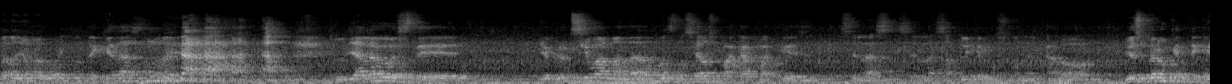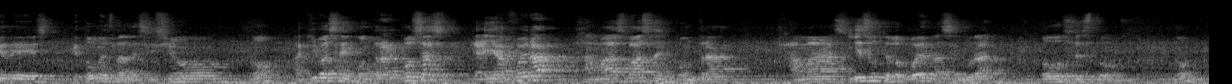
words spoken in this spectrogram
Bueno, yo me voy, tú te quedas, ¿no? ya luego, este, yo creo que sí voy a mandar unos doceados para acá para que se las, se las apliquemos con el calor. Yo espero que te quedes, que tomes la decisión, ¿no? Aquí vas a encontrar cosas que allá afuera jamás vas a encontrar, jamás. Y eso te lo pueden asegurar todos estos, ¿no?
